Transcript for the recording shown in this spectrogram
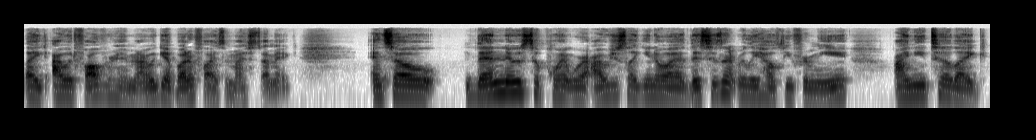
like i would fall for him and i would get butterflies in my stomach. And so then it was to a point where I was just like, you know what, this isn't really healthy for me. I need to like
